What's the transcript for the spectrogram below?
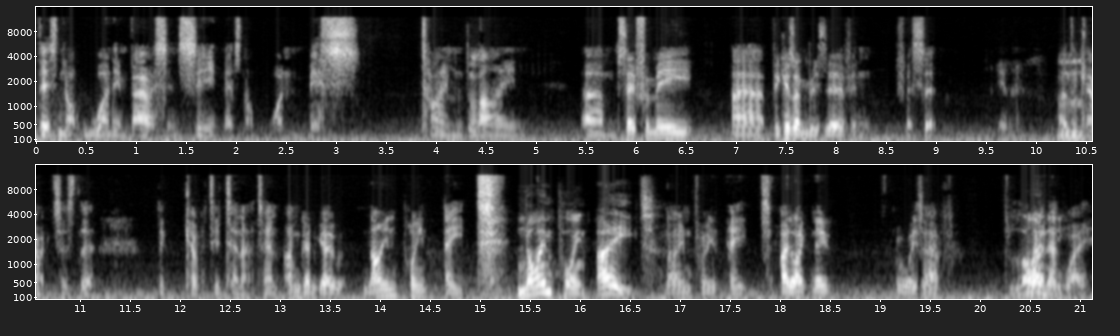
There's not one embarrassing scene. There's not one miss timed line. Um, so for me, uh, because I'm reserving for certain, you know, other Mhm. characters the the coveted 10 out of 10, I'm going to go 9.8. Nine point eight. 9.8. I like Newt. Always have. Blimey. in that way.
